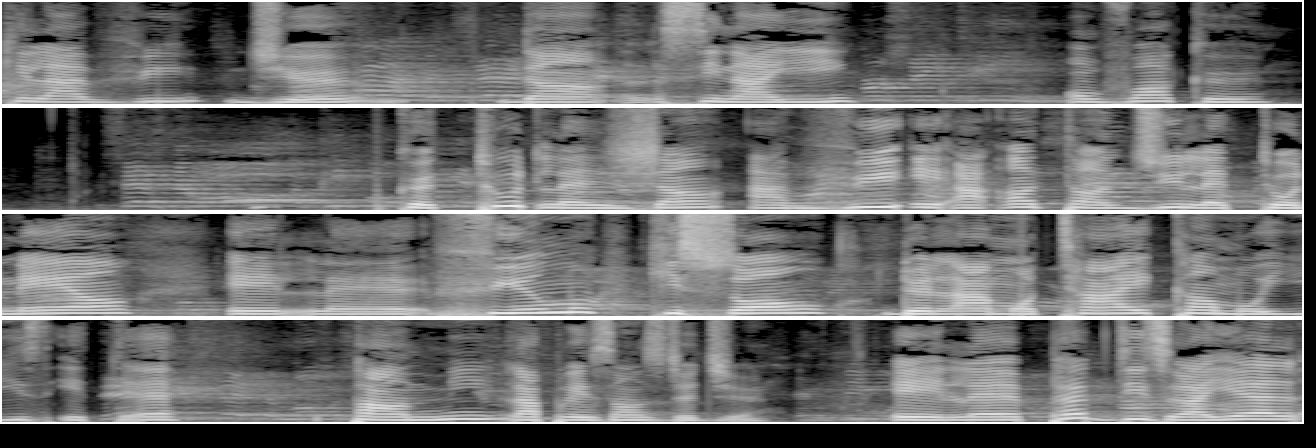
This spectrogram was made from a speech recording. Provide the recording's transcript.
qu'il a vu Dieu dans Sinaï, on voit que que toutes les gens ont vu et a entendu les tonnerres et les fumes qui sont de la montagne quand Moïse était parmi la présence de Dieu. Et le peuple d'Israël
